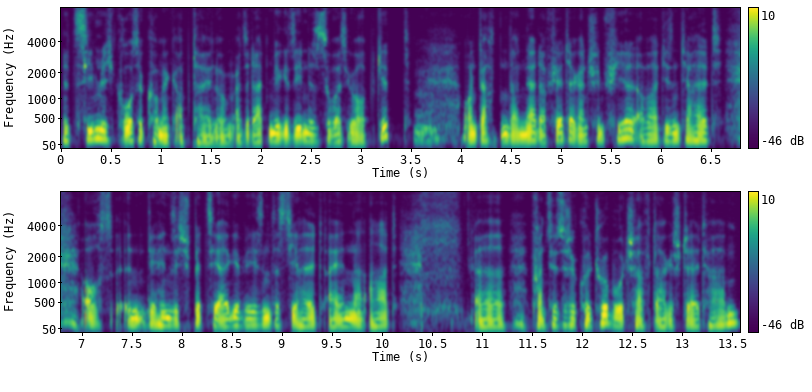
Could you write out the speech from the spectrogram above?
eine ziemlich große Comic-Abteilung. Also da hatten wir gesehen, dass es sowas überhaupt gibt mhm. und dachten dann, ja, da fehlt ja ganz schön viel, aber die sind ja halt auch in der Hinsicht speziell gewesen, dass die halt eine Art äh, französische Kulturbotschaft dargestellt haben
